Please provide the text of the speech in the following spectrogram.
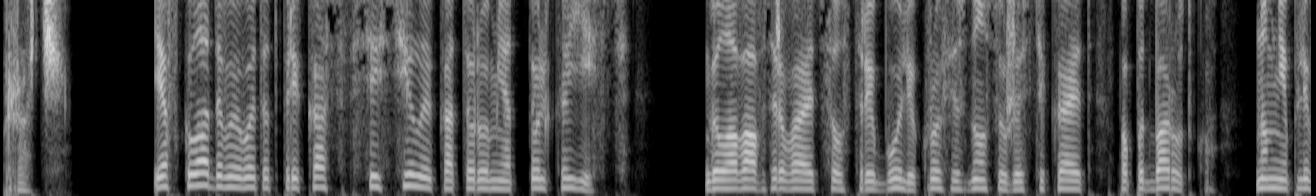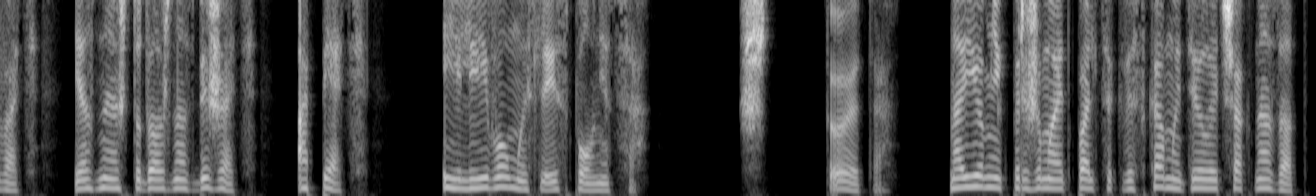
«Прочь». Я вкладываю в этот приказ все силы, которые у меня только есть. Голова взрывается острой болью, кровь из носа уже стекает по подбородку. Но мне плевать. Я знаю, что должна сбежать. Опять. Или его мысли исполнятся. «Что это?» Наемник прижимает пальцы к вискам и делает шаг назад.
